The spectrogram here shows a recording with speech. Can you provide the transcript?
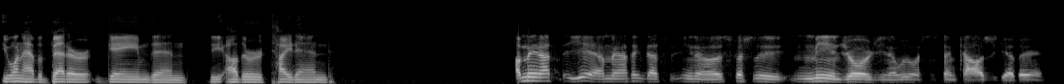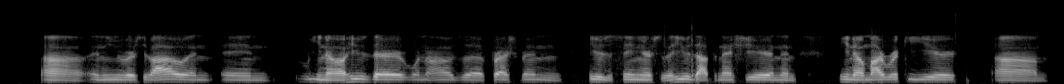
you want to have a better game than the other tight end? I mean, I yeah, I mean, I think that's you know, especially me and George. You know, we went to the same college together, and uh, in the University of Iowa, and and you know, he was there when I was a freshman, and he was a senior, so he was out the next year, and then you know, my rookie year, um,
